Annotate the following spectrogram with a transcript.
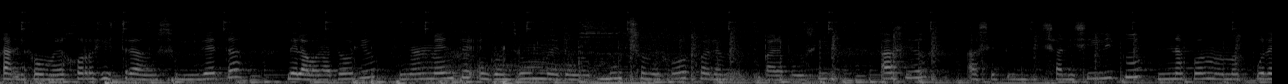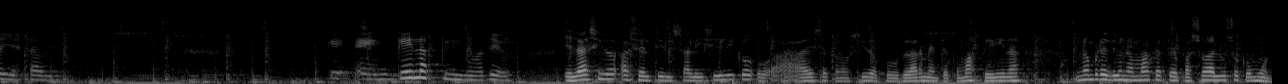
tal y como dejó registrado en su libreta de laboratorio, finalmente encontró un método mucho mejor para, para producir ácido acetilsalicílico en una forma más pura y estable. ¿Qué, ¿En qué es la aspirina, Mateo? El ácido acetilsalicílico, o AAS conocido popularmente como aspirina, nombre de una marca que pasó al uso común.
